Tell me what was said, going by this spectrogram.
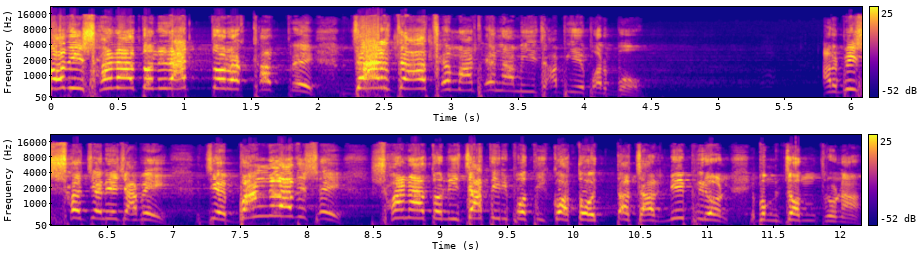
যদি সনাতনীর আত্মরক্ষার্থে যার যা আছে, মাঠে নামি ঝাঁপিয়ে পড়ব। আর বিশ্ব জেনে যাবে যে বাংলাদেশে সনাতনী জাতির প্রতি কত অত্যাচার, নিপীড়ন এবং যন্ত্রণা।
